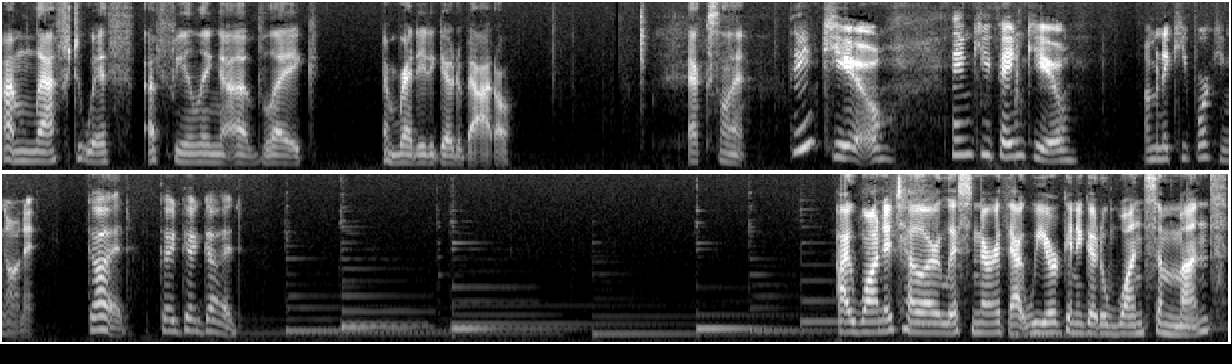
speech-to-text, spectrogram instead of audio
I'm left with a feeling of like, I'm ready to go to battle. Excellent. Thank you. Thank you. Thank you. I'm going to keep working on it. Good. Good, good, good. I want to tell our listener that we are going to go to once a month,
